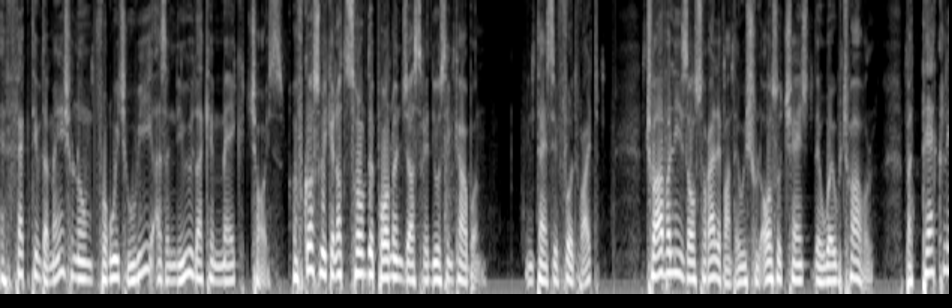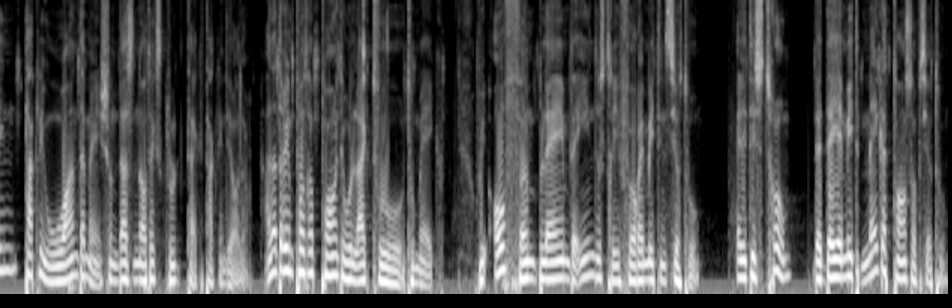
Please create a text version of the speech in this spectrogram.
effective dimensions for which we as an individual can make choice. Of course, we cannot solve the problem just reducing carbon intensive food, right? Traveling is also relevant and we should also change the way we travel. But tackling, tackling one dimension does not exclude tackling the other. Another important point I would like to, to make. We often blame the industry for emitting CO2. And it is true that they emit megatons of CO2.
